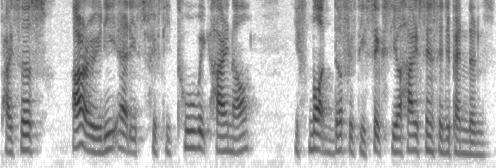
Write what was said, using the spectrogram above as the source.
Prices are already at its 52-week high now, if not the 56-year high since independence.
